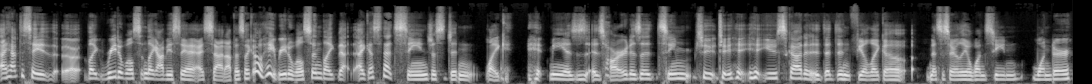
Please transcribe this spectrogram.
I have to say, uh, like Rita Wilson. Like obviously, I, I sat up. I was like, oh hey, Rita Wilson. Like that. I guess that scene just didn't like hit me as as hard as it seemed to to hit, hit you, Scott. It, it didn't feel like a necessarily a one scene wonder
